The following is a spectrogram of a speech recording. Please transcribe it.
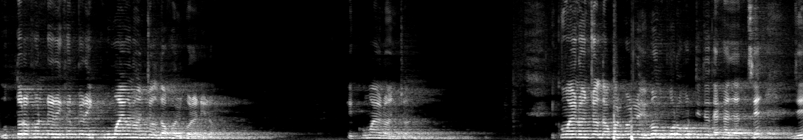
উত্তরাখণ্ডের এখানকার এই কুমায়ুন অঞ্চল দখল করে নিল। এই কুমায়ুন অঞ্চল। এই কুমায়ুন অঞ্চল দখল করল এবং পরবর্তীতে দেখা যাচ্ছে যে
